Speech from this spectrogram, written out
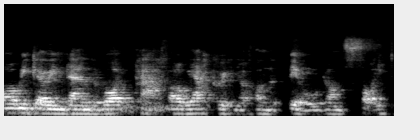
are we going down the right path? Are we accurate enough on the build on site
